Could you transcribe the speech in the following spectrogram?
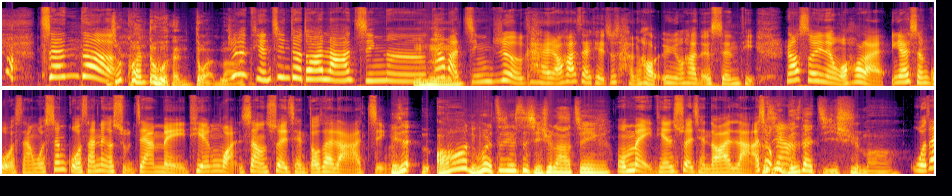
真的，你说宽度很短吗？你觉得田径队都在拉筋呢、啊，嗯、哼他把筋热开，然后他才可以就是很好的运用他的身体。然后所以呢，我后来应该升国三，我升国三那个暑假，每天晚上睡前都在拉筋。你在哦，你为了这件事情去拉筋？我每天睡前都在拉，而且你不是在集训吗？我在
